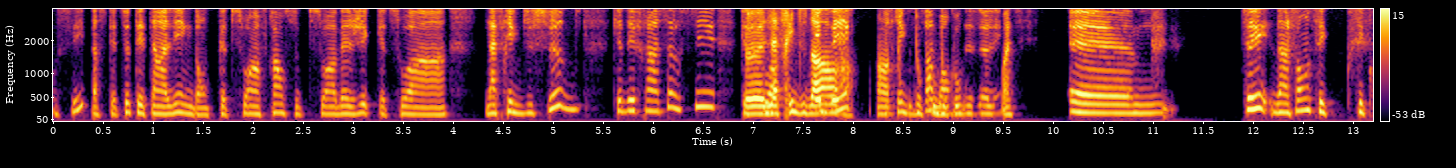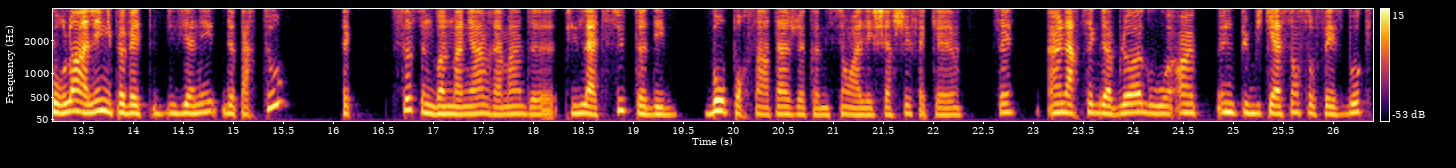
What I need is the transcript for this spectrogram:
aussi parce que tout est en ligne. Donc, que tu sois en France ou que tu sois en Belgique, que tu sois en Afrique du Sud, que des Français aussi, que euh, l'Afrique du Nord. Afrique beaucoup, beaucoup. désolé. Euh, tu sais, dans le fond, ces, ces cours-là en ligne, ils peuvent être visionnés de partout. Fait ça, c'est une bonne manière vraiment de. Puis là-dessus, tu as des beaux pourcentages de commissions à aller chercher. Fait que, tu sais, un article de blog ou une publication sur Facebook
